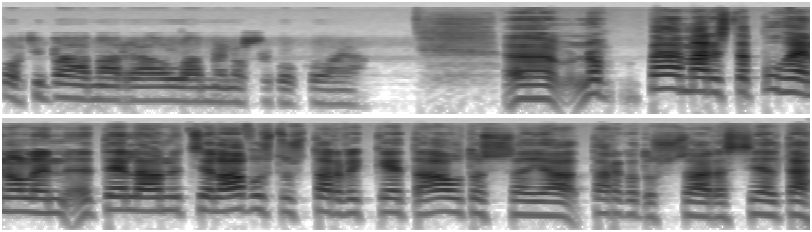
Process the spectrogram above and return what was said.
kohti päämäärää ollaan menossa koko ajan. No päämääristä puheen ollen, teillä on nyt siellä avustustarvikkeita autossa ja tarkoitus saada sieltä,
